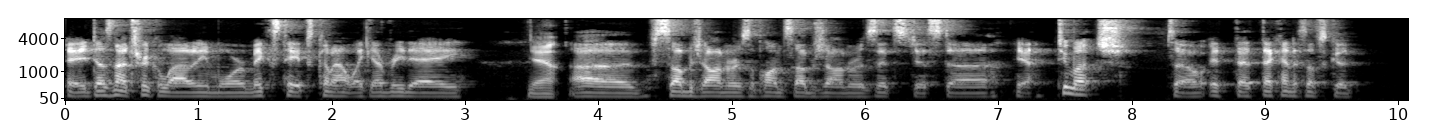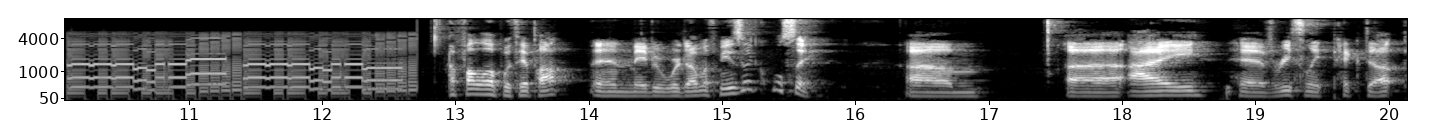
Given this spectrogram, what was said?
it does not trickle out anymore. Mixtapes come out like every day. Yeah. Uh, subgenres upon subgenres. It's just uh, yeah, too much. So it that that kind of stuff's good. I'll follow up with hip hop, and maybe we're done with music. We'll see. Um, uh, I have recently picked up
